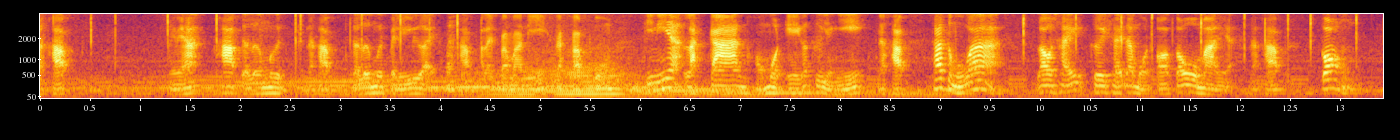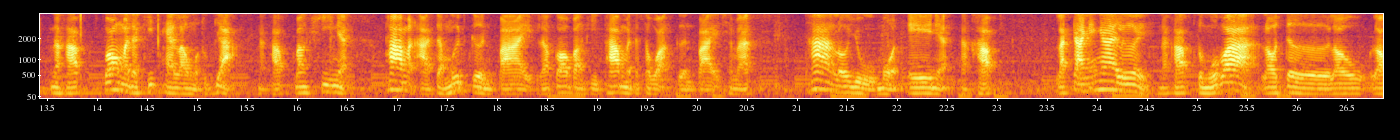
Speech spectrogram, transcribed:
นะครับเห็นไหมฮะภาพจะเริ่มมืดนะครับ จะเริ่มมืดไปเรื่อยๆนะครับ อะไรประมาณนี้นะครับผมทีนี้หลักการของโหมด A ก็คืออย่างนี้นะครับ ถ้าสมมุติว่าเราใช้เคยใช้แต่โหมดออโต้มาเนี่ยนะครับ กล้องนะครับกล้องมันจะคิดแทนเราหมดทุกอย่างนะครับ บางทีเนี่ยภาพมันอาจจะมืดเกินไป แล้วก็บางทีภาพมันจะสว่างเกินไปใช่ไหม ถ้าเราอยู่โหมด A เนี่ยนะครับหลักการง่ายๆเลยนะครับ สมมุติว่าเราเจอเราเรา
